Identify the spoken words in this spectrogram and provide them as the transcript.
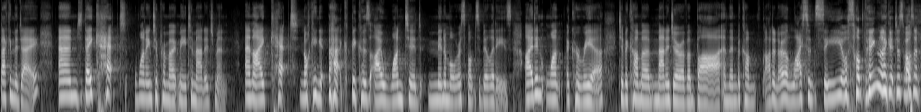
back in the day, and they kept wanting to promote me to management. And I kept knocking it back because I wanted minimal responsibilities. I didn't want a career to become a manager of a bar and then become, I don't know, a licensee or something. Like it just oh, wasn't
